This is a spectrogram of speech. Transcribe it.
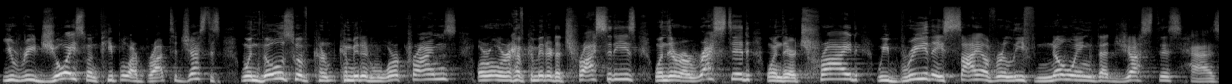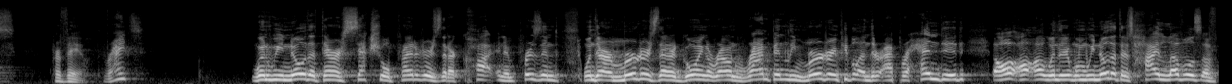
you rejoice when people are brought to justice. When those who have com- committed war crimes or, or have committed atrocities, when they're arrested, when they're tried, we breathe a sigh of relief knowing that justice has prevailed, right? When we know that there are sexual predators that are caught and imprisoned, when there are murders that are going around rampantly murdering people and they're apprehended, all, all, when, when, we know that there's high levels of,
